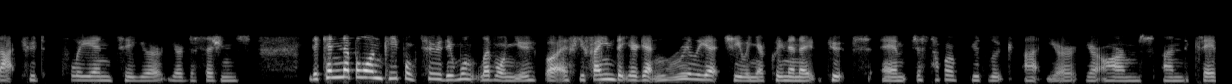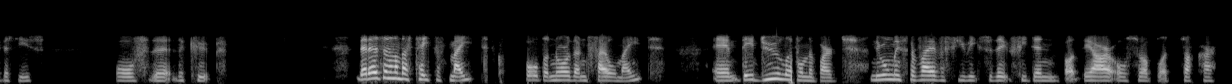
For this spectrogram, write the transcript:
that could play into your, your decisions. They can nibble on people too. They won't live on you. But if you find that you're getting really itchy when you're cleaning out coops, um, just have a good look at your, your arms and the crevices of the, the coop. There is another type of mite called the northern fowl mite. Um, they do live on the bird. They only survive a few weeks without feeding, but they are also a bloodsucker.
